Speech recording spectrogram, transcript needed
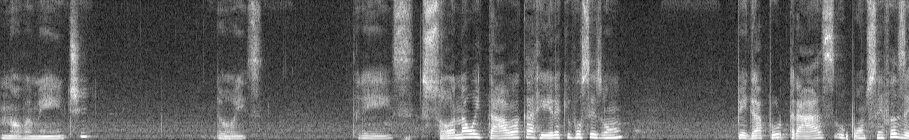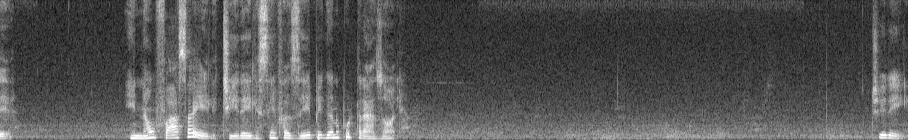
Novamente. Dois, três. Só na oitava carreira que vocês vão pegar por trás o ponto sem fazer. E não faça ele, tira ele sem fazer, pegando por trás, olha. Tirei.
